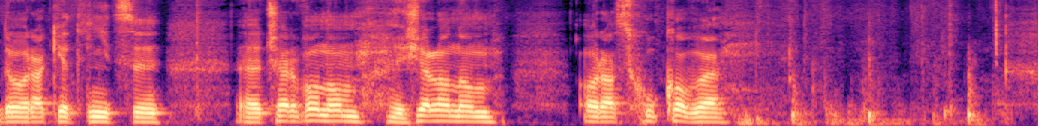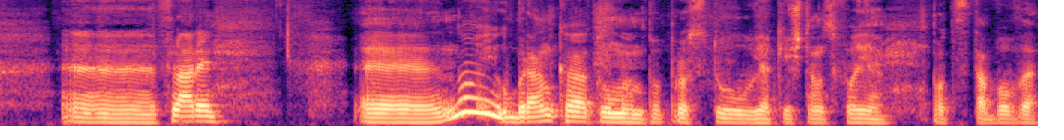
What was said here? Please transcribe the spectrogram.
do rakietnicy czerwoną, zieloną oraz hukowe e, flary. E, no i ubranka, tu mam po prostu jakieś tam swoje podstawowe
